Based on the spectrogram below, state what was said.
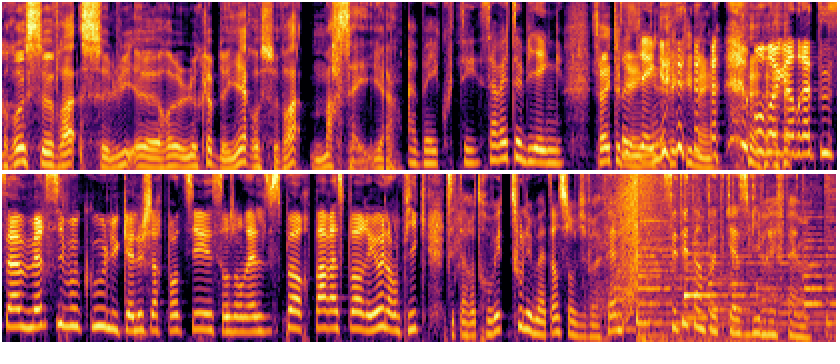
recevra celui, euh, le club de hier recevra Marseille. Ah bah écoutez, ça va être bien. Ça va être bien, effectivement. On regardera tout ça. Merci beaucoup Lucas Le Charpentier et son journal Sport, Parasport et Olympique. C'est à retrouver tous les matins sur Vivre FM. C'était un podcast Vivre FM.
